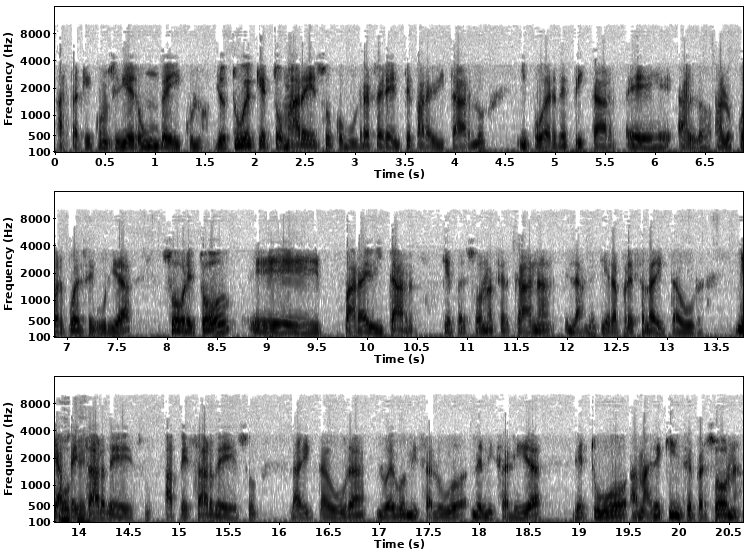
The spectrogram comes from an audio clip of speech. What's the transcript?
hasta que consiguieron un vehículo. Yo tuve que tomar eso como un referente para evitarlo y poder despistar eh, a, los cuerpos de seguridad, sobre todo eh, para evitar que personas cercanas las metiera presa a la dictadura. Y a pesar de eso, a pesar de eso, la dictadura luego de mi saludo, de mi salida detuvo a más de 15 personas.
